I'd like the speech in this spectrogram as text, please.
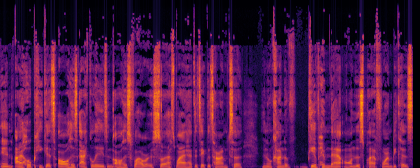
And I hope he gets all his accolades and all his flowers. So that's why I had to take the time to, you know, kind of give him that on this platform because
